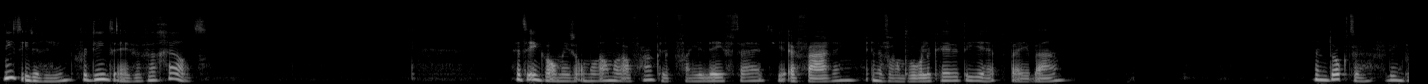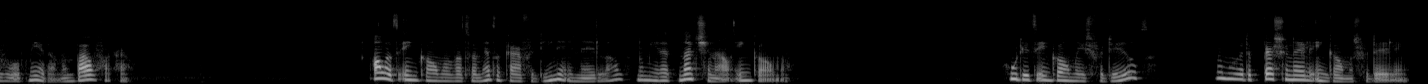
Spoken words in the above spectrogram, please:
Niet iedereen verdient evenveel geld. Het inkomen is onder andere afhankelijk van je leeftijd, je ervaring en de verantwoordelijkheden die je hebt bij je baan. Een dokter verdient bijvoorbeeld meer dan een bouwvakker. Al het inkomen wat we met elkaar verdienen in Nederland noem je het nationaal inkomen. Hoe dit inkomen is verdeeld, noemen we de personele inkomensverdeling.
